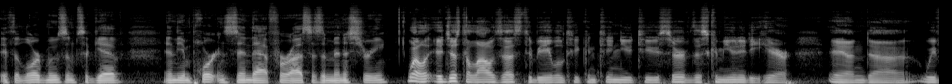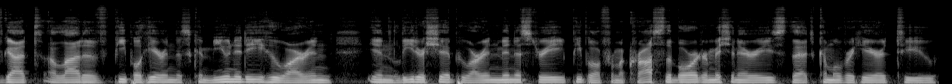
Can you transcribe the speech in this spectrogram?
if the Lord moves them to give, and the importance in that for us as a ministry? Well, it just allows us to be able to continue to serve this community here. And uh, we've got a lot of people here in this community who are in, in leadership, who are in ministry. People from across the border, missionaries that come over here to,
